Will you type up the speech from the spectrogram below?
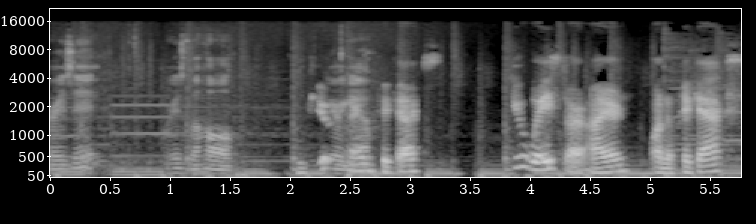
Where is it? Where's the hole? Do you Here we go. pickaxe? Did you waste our iron on a pickaxe?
